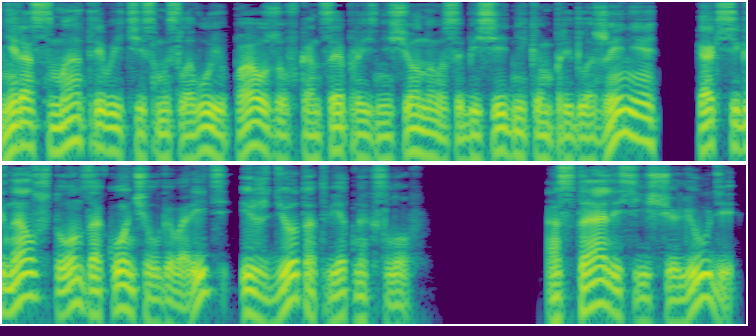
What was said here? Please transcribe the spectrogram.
Не рассматривайте смысловую паузу в конце произнесенного собеседником предложения как сигнал, что он закончил говорить и ждет ответных слов. Остались еще люди,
